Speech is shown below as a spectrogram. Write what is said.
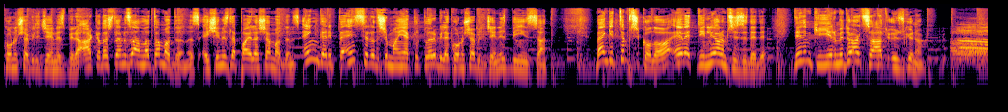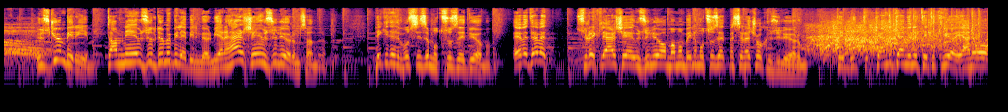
konuşabileceğiniz biri. Arkadaşlarınıza anlatamadığınız, eşinizle paylaşamadığınız, en garip ve en sıra dışı manyaklıkları bile konuşabileceğiniz bir insan. Ben gittim psikoloğa. Evet dinliyorum sizi dedi. Dedim ki 24 saat üzgünüm. Üzgün biriyim. Tam neye üzüldüğümü bile bilmiyorum. Yani her şeye üzülüyorum sanırım. Peki dedi bu sizi mutsuz ediyor mu? Evet evet. Sürekli her şeye üzülüyor olmamın beni mutsuz etmesine çok üzülüyorum. Te- kendi kendini tetikliyor. Yani o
